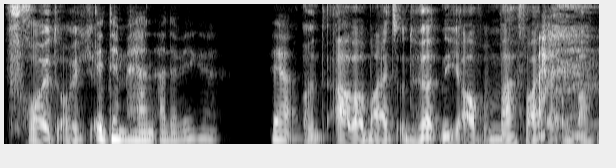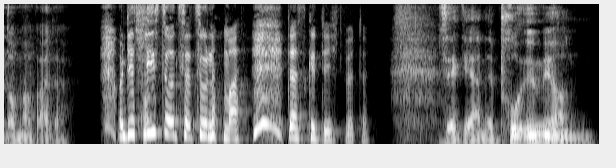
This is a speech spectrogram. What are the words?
freut euch. In dem Herrn alle Wege. Ja. Und abermals und hört nicht auf und macht weiter und macht nochmal weiter. Und jetzt liest du uns dazu nochmal das Gedicht, bitte. Sehr gerne. Proömion.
